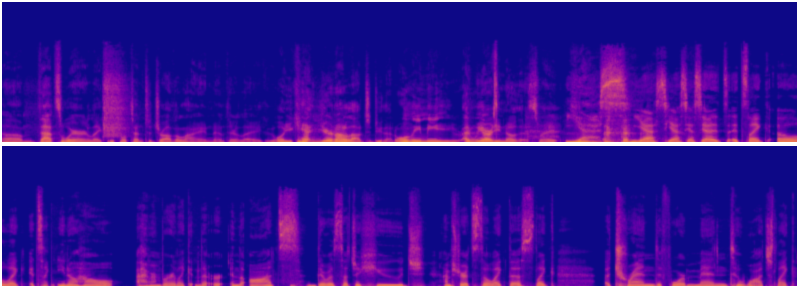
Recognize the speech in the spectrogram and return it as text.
um that's where like people tend to draw the line and they're like well you can't you're not allowed to do that only me and we already know this right Yes, yes, yes, yes, yeah. It's it's like oh, like it's like you know how I remember like in the er, in the aughts there was such a huge. I'm sure it's still like this. Like a trend for men to watch like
